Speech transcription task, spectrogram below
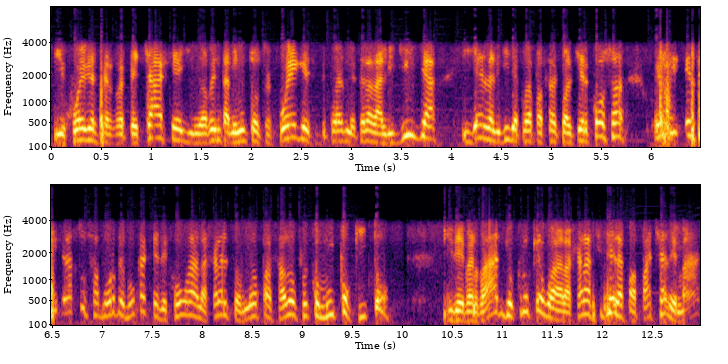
y juegues el repechaje y en 90 minutos te juegues y te puedes meter a la liguilla y ya en la liguilla puede pasar cualquier cosa, ese, ese grato sabor de boca que dejó Guadalajara el torneo pasado fue con muy poquito. Y de verdad, yo creo que Guadalajara sí se la papacha de más.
